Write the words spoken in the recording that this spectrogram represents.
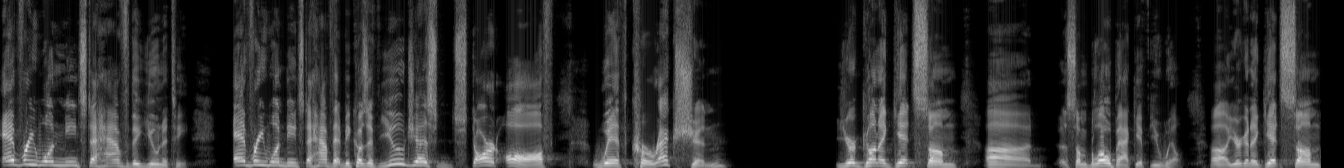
everyone needs to have the unity. Everyone needs to have that because if you just start off with correction, you're gonna get some uh, some blowback, if you will. Uh, you're gonna get some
